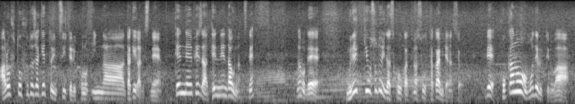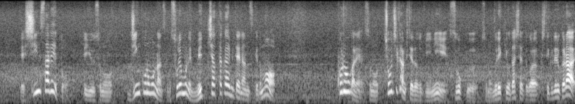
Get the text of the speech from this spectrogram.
アロフトフードジャケットについてるこのインナーだけがですね天然フェザー天然ダウンなんですね。なので蒸れっ気を外に出す効果っていうのはすごく高いみたいなんですよ。で他のモデルっていうのは審査レートっていうその人工のものなんですけどそれもねめっちゃ高いみたいなんですけどもこれの方がねその長時間着てた時にすごくその蒸れっ気を出したりとかしてくれるから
